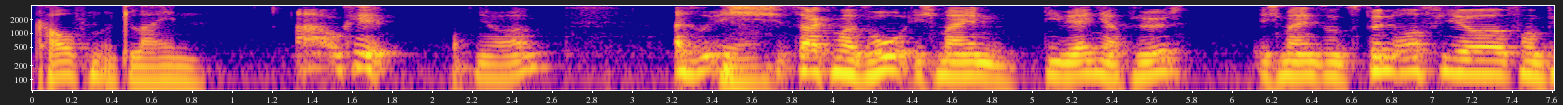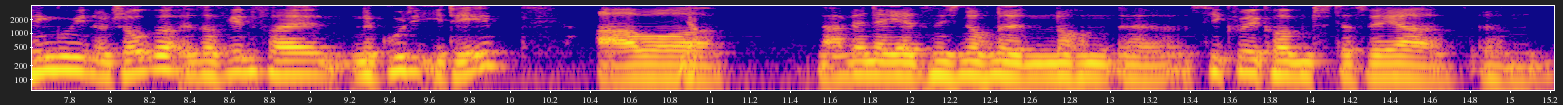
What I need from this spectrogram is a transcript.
kaufen und leihen. Ah, okay. Ja. Also ich ja. sag mal so, ich meine, die wären ja blöd. Ich meine, so ein Spin-off hier vom Pinguin und Joker ist auf jeden Fall eine gute Idee. Aber ja. na, wenn da jetzt nicht noch, eine, noch ein äh, Sequel kommt, das wäre ja ähm,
